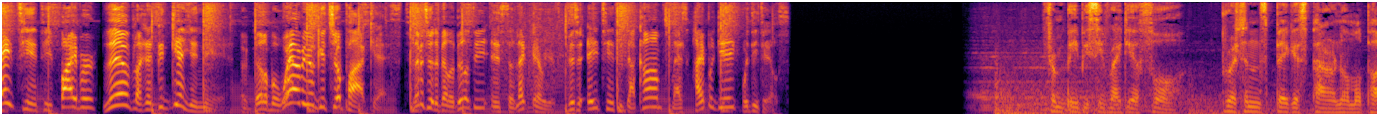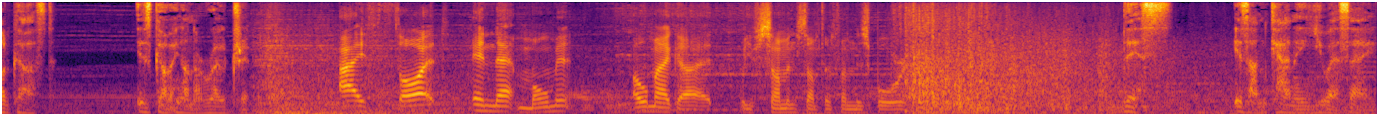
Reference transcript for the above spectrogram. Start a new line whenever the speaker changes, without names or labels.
AT&T Fiber, live like a gigillionaire. Available wherever you get your podcast. Limited availability in select areas. Visit AT&T.com slash hypergig for details.
From BBC Radio 4, Britain's biggest paranormal podcast is going on a road trip.
I thought in that moment, oh my God, we've summoned something from this board.
This is Uncanny USA.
